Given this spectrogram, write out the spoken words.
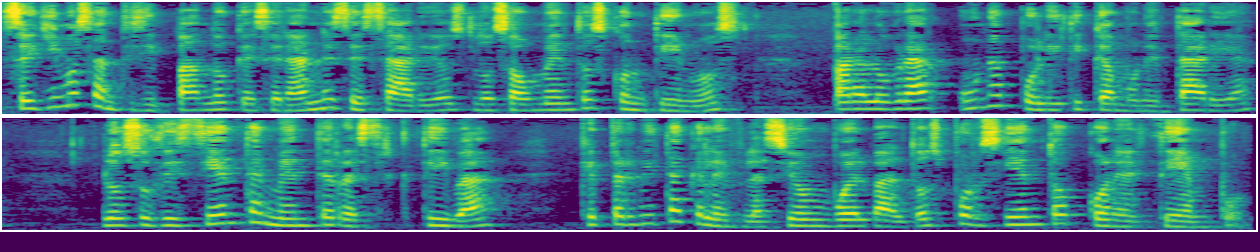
Seguimos anticipando que serán necesarios los aumentos continuos para lograr una política monetaria lo suficientemente restrictiva que permita que la inflación vuelva al 2% con el tiempo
